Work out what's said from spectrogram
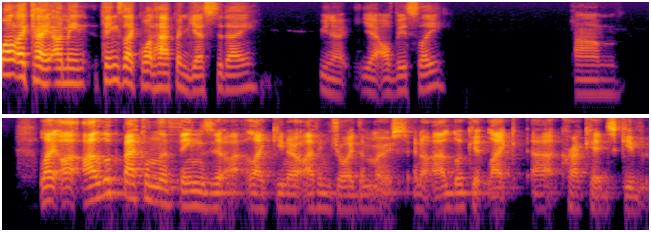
Well, okay. I mean, things like what happened yesterday, you know, yeah, obviously. Um, like I, I look back on the things that I, like you know I've enjoyed the most, and I, I look at like uh, Crackheads give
